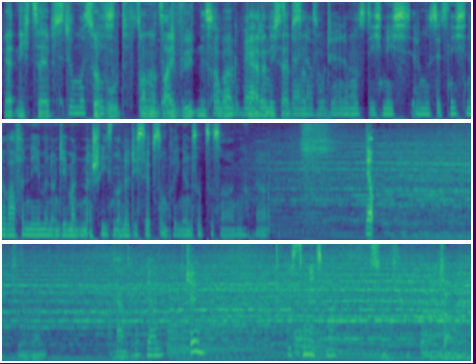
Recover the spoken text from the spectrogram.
Werd nicht selbst du musst zur nicht, Wut, du- sondern sei wütend, so aber werde werde nicht nicht zu selbst deiner dazu. Wut. ja. Du Ja. musst dich nicht, du musst jetzt nicht eine Waffe nehmen und jemanden erschießen oder dich selbst umbringen, sozusagen. Ja. Vielen Dank. Danke, Björn. Schön. Bis zum nächsten Mal. Bis zum nächsten Mal. Ciao.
